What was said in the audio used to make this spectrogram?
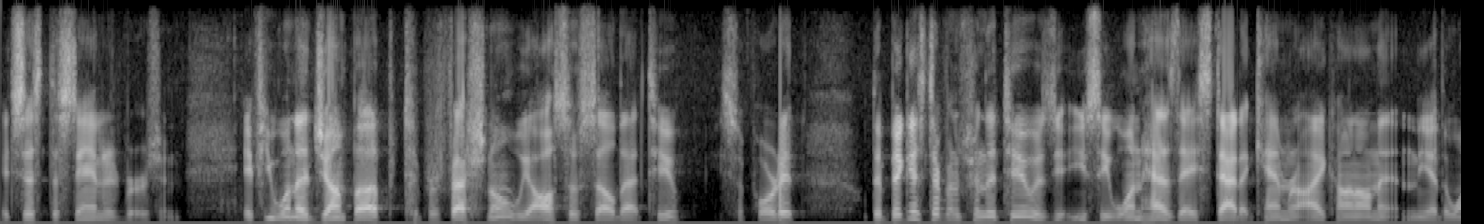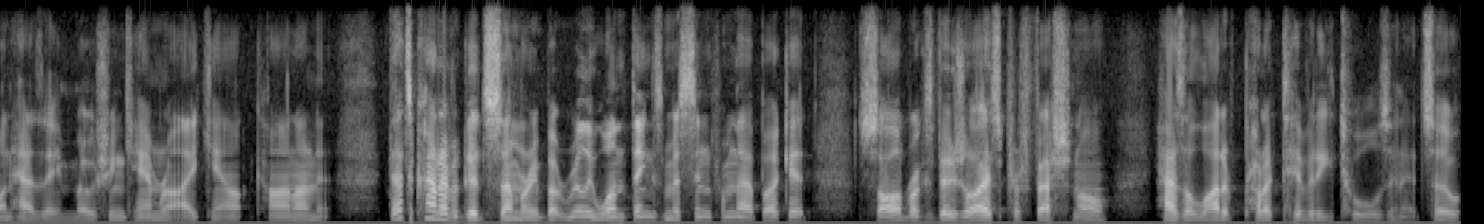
It's just the standard version. If you want to jump up to Professional, we also sell that too. You support it. The biggest difference between the two is you see one has a static camera icon on it and the other one has a motion camera icon on it. That's kind of a good summary, but really one thing's missing from that bucket. SOLIDWORKS Visualize Professional has a lot of productivity tools in it. So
